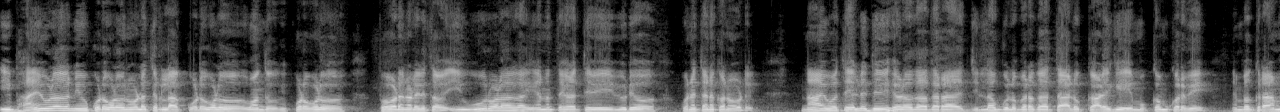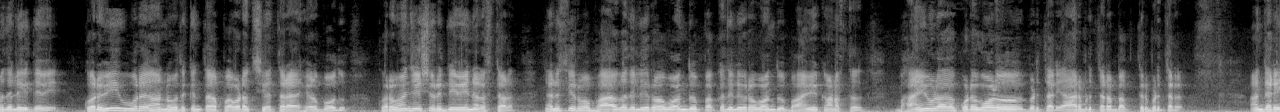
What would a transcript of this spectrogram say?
ಈ ಬಾವಿ ಒಳಗೆ ನೀವು ಕೊಡಗಳು ನೋಡತ್ತಿರಲ್ಲ, ಕೊಡಗಳು ಒಂದು ಕೊಡಗಳು ಪವಾಡ ನಡೀತಾವೆ ಈ ಊರೊಳಗೆ ಏನಂತ ಹೇಳ್ತೀವಿ ವಿಡಿಯೋ ಕೊನೆ ತನಕ ನೋಡಿ. ನಾ ಇವತ್ತು ಎಲ್ಲಿದ್ದೀವಿ ಹೇಳೋದಾದರೆ ಜಿಲ್ಲಾ ಗುಲ್ಬರ್ಗ ತಾಲೂಕು ಕಾಳಗಿ ಮುಕ್ಕಂ ಕೊರವಿ ಎಂಬ ಗ್ರಾಮದಲ್ಲಿ ಇದ್ದೇವೆ. ಕೊರವಿ ಊರ ಅನ್ನೋದಕ್ಕಿಂತ ಪವಾಡ ಕ್ಷೇತ್ರ ಹೇಳ್ಬೋದು. ಕೊರವಂಜೇಶ್ವರಿ ದೇವಿ ನೆಲೆಸ್ತಾಳೆ ನೆಲೆಸಿರುವ ಭಾಗದಲ್ಲಿರುವ ಒಂದು ಪಕ್ಕದಲ್ಲಿರುವ ಒಂದು ಬಾವಿ ಕಾಣಿಸ್ತದೆ. ಬಾವಿ ಒಳಗೆ ಕೊಡಗಳು ಬಿಡ್ತಾರೆ. ಯಾರು ಬಿಡ್ತಾರೆ? ಭಕ್ತರು ಬಿಡ್ತಾರೆ. ಅಂದರೆ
